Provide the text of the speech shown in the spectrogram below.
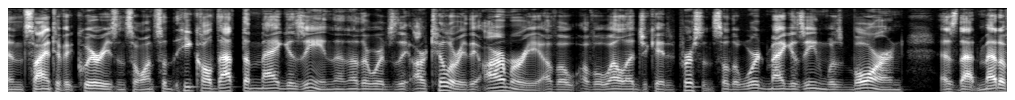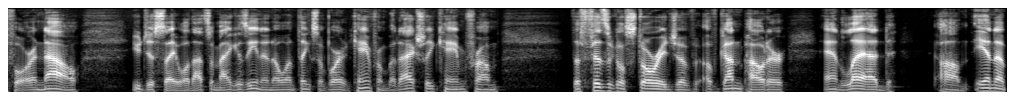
and scientific queries and so on. So he called that the magazine. In other words, the artillery, the armory of a, of a well educated person. So the word magazine was born as that metaphor. And now you just say, well, that's a magazine, and no one thinks of where it came from. But it actually came from the physical storage of, of gunpowder and lead um, in a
